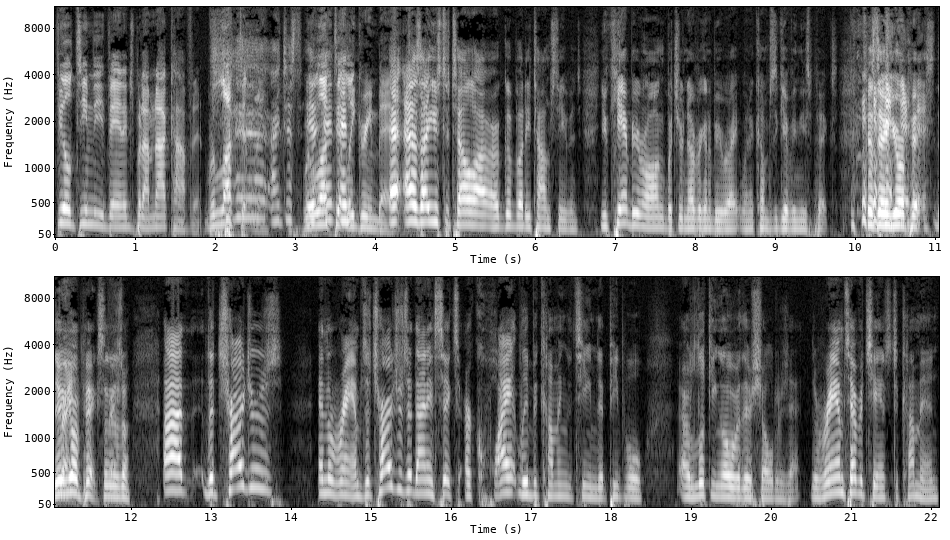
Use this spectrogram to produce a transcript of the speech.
field team the advantage, but I'm not confident. Reluctantly, I just reluctantly and- and Green Bay. As I used to tell our, our good buddy Tom Stevens, you can't be wrong, but you're never going to be right when it comes to giving these picks because they're your picks. They're Right, your picks. So there's no. Uh, the Chargers and the Rams. The Chargers at nine and six are quietly becoming the team that people are looking over their shoulders at. The Rams have a chance to come in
